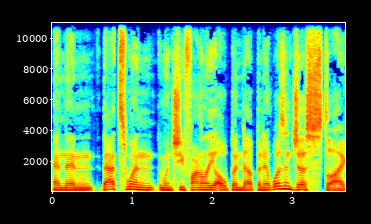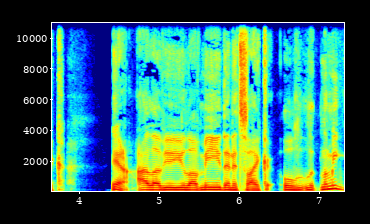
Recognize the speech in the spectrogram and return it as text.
and then that's when when she finally opened up and it wasn't just like you know I love you you love me then it's like well, let me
